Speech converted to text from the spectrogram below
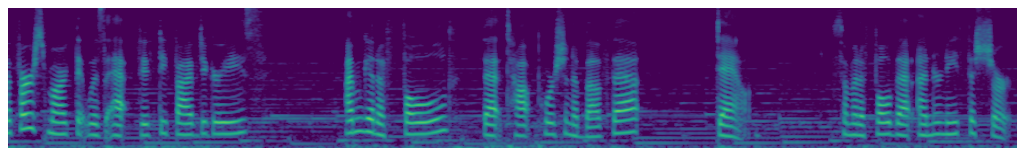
The first mark that was at 55 degrees, I'm going to fold that top portion above that down. So I'm going to fold that underneath the shirt.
